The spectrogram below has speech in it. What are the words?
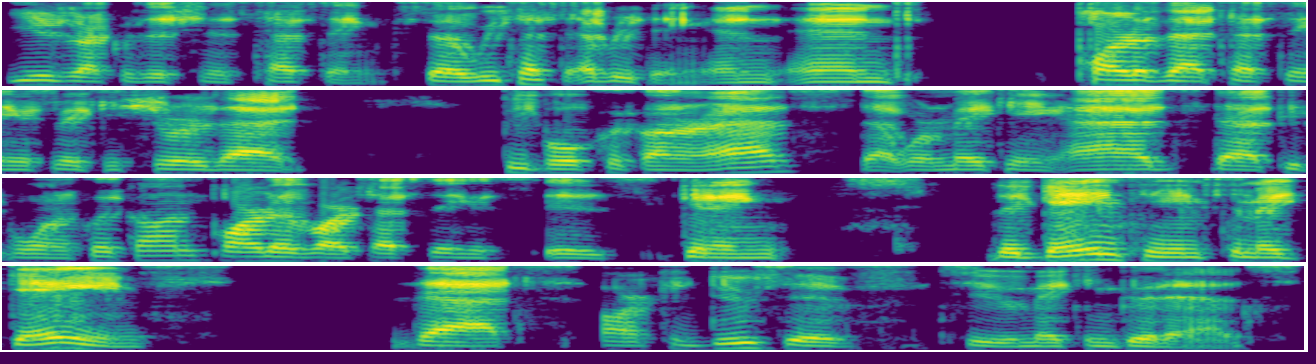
user acquisition is testing. So we test everything, and and part of that testing is making sure that people click on our ads, that we're making ads that people want to click on. Part of our testing is is getting the game teams to make games that are conducive to making good ads.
